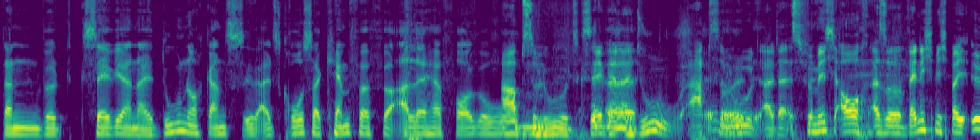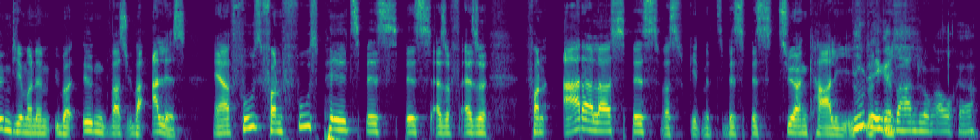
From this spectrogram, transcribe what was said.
dann wird Xavier Naidoo noch ganz äh, als großer Kämpfer für alle hervorgehoben. Absolut. Xavier Äh, Naidoo, absolut, Alter. Ist für mich auch, also wenn ich mich bei irgendjemandem über irgendwas, über alles, ja, Fuß, von Fußpilz bis, bis, also, also von Adalas bis, was geht mit, bis, bis Zyankali. Mich- Blutegelbehandlung auch, ja.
